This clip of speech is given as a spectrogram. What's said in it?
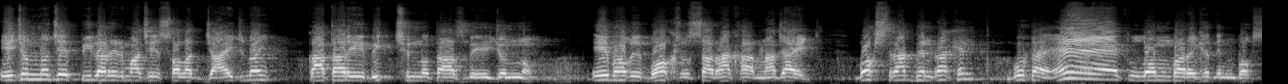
এই জন্য যে পিলারের মাঝে সলাদ জায়জ নয়, কাতারে বিচ্ছিন্নতা আসবে এই জন্য এভাবে বক্স রাখা না জায়েজ। বক্স রাখবেন, রাখেন, গোটা এক লম্বা রেখে দিন বক্স।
